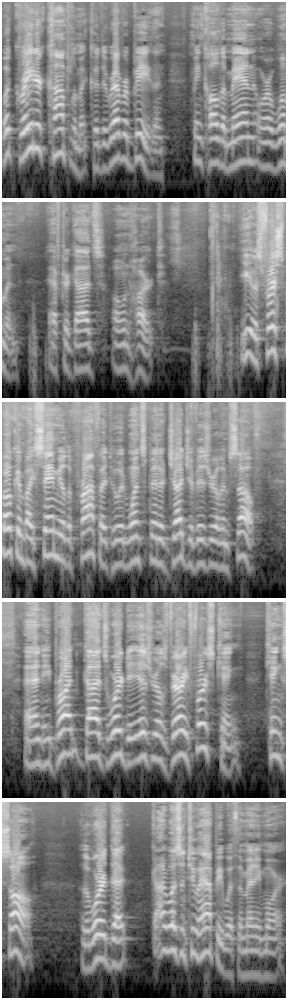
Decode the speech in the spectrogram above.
What greater compliment could there ever be than being called a man or a woman after God's own heart? He was first spoken by Samuel the prophet, who had once been a judge of Israel himself. And he brought God's word to Israel's very first king, King Saul. The word that God wasn't too happy with him anymore.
